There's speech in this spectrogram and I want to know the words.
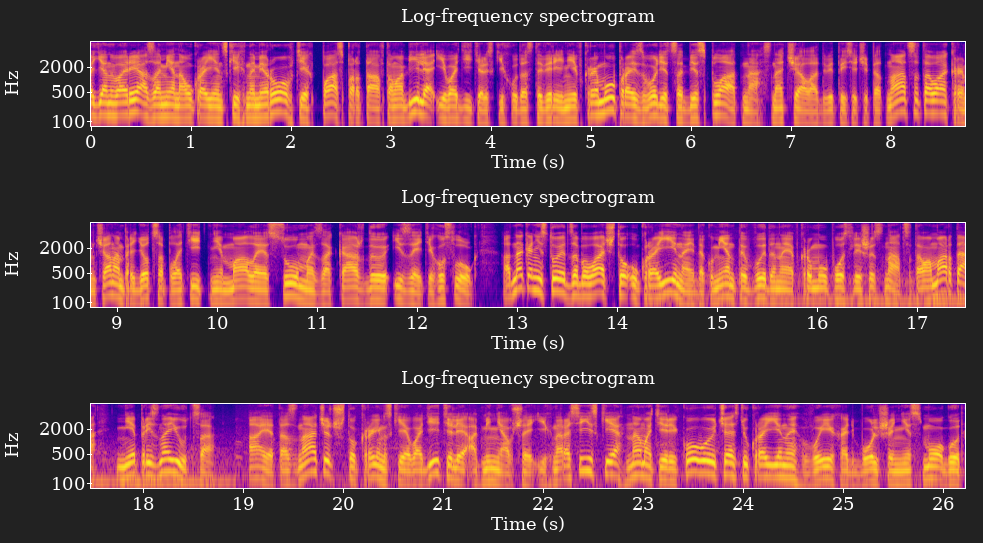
января замена украинских номеров, техпаспорта автомобиля и водительских удостоверений в Крыму производится бесплатно. С начала 2015-го крымчанам придется платить немалые суммы за каждую из этих услуг. Однако не стоит забывать, что Украина и документы, выданные в Крыму после 16 марта, не признаются. А это значит, что крымские водители, обменявшие их на российские, на материковую часть Украины выехать больше не смогут.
